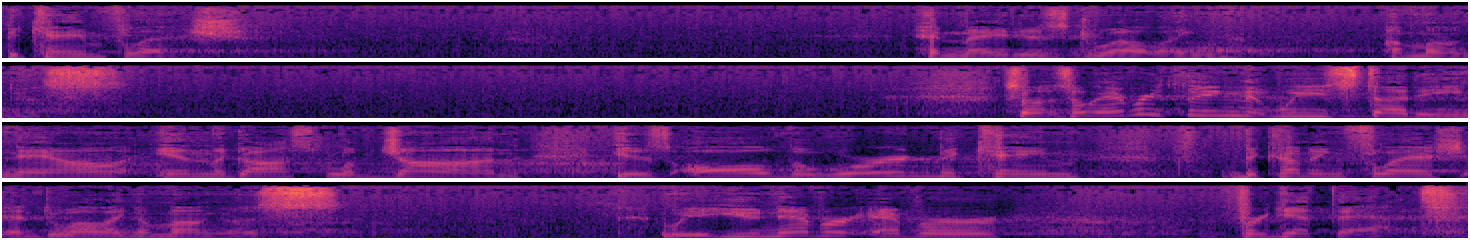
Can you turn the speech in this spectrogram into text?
became flesh and made his dwelling among us. So, so everything that we study now in the Gospel of John is all the Word became becoming flesh and dwelling among us. We, you never ever forget that.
